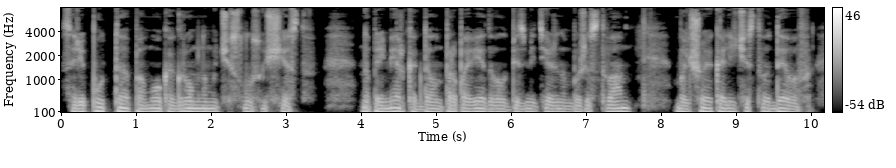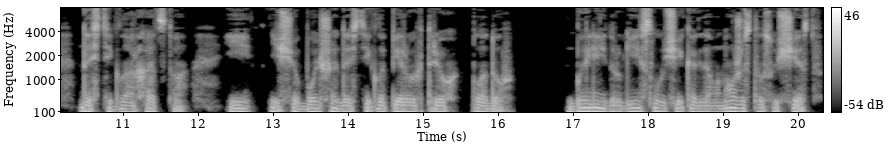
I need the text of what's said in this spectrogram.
Сарипутта помог огромному числу существ. Например, когда он проповедовал безмятежным божествам, большое количество девов достигло архатства и еще больше достигло первых трех плодов. Были и другие случаи, когда множество существ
